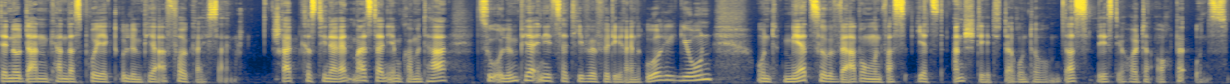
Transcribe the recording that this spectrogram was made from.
denn nur dann kann das Projekt Olympia erfolgreich sein schreibt Christina Rentmeister in ihrem Kommentar zur Olympia-Initiative für die Rhein-Ruhr-Region und mehr zur Bewerbung und was jetzt ansteht darunter. Das lest ihr heute auch bei uns.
